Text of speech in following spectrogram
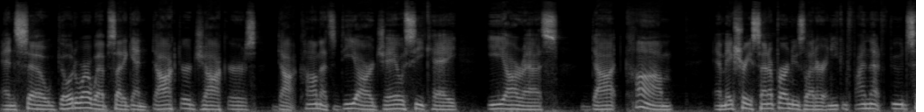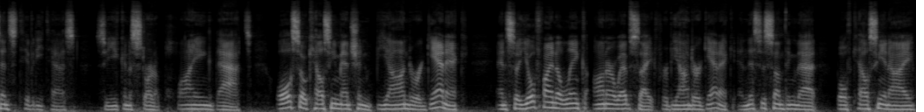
And so go to our website again, drjockers.com. That's D R J O C K E R S.com. And make sure you sign up for our newsletter and you can find that food sensitivity test so you can start applying that. Also, Kelsey mentioned Beyond Organic. And so you'll find a link on our website for Beyond Organic. And this is something that both Kelsey and I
